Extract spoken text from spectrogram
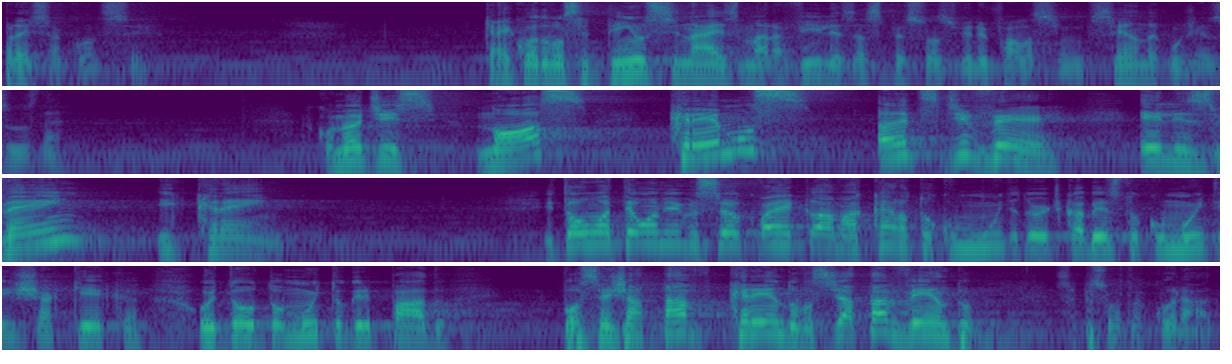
para isso acontecer. Que aí quando você tem os sinais maravilhas, as pessoas viram e falam assim: você anda com Jesus, né? Como eu disse, nós cremos antes de ver, eles vêm e creem. Então ter um amigo seu que vai reclamar, cara, eu estou com muita dor de cabeça, estou com muita enxaqueca, ou então eu estou muito gripado. Você já está crendo, você já está vendo, essa pessoa está curada.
